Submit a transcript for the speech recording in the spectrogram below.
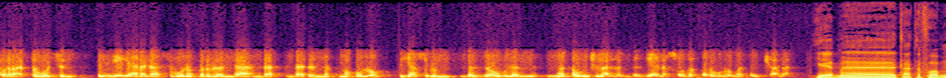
ቆራጥ ሰዎችን እንዲህ ሊያደርግ አስቦ ነበር ብለን እንዳደነቅነው ሁሉ እያሱንም በዛው ብለን መተው እንችላለን። እንደዚህ አይነት ሰው ነበር ብሎ መተው ይቻላል። የመጣጥፎም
